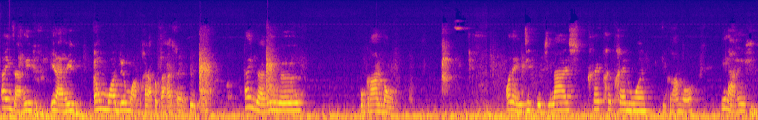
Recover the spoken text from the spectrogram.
quand ils arrivent, ils arrivent un mois, deux mois après la préparation et tout et. Quand ils arrivent Grand Nord, on indique le village très très très loin du Grand Nord. Il arrive,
